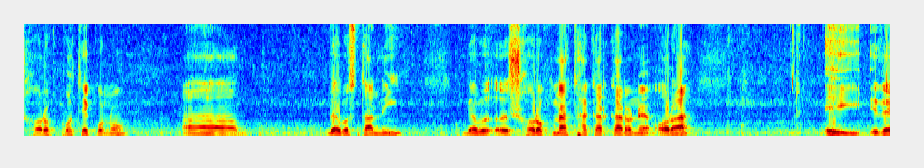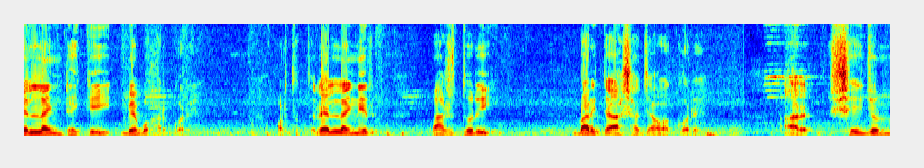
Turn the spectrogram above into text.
সড়ক পথে কোনো ব্যবস্থা নেই। সড়ক না থাকার কারণে ওরা এই রেল লাইনটাকেই ব্যবহার করে। অর্থাৎ রেল লাইনের পাশ ধরেই বাড়িতে আসা যাওয়া করে। আর সেই জন্য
